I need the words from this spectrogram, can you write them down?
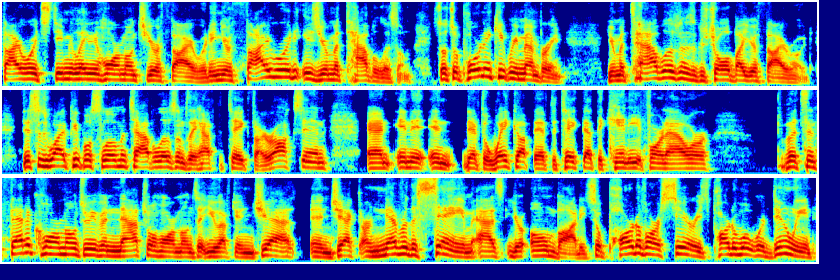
thyroid stimulating hormone to your thyroid, and your thyroid is your metabolism. So it's important to keep remembering your metabolism is controlled by your thyroid. This is why people slow metabolisms. They have to take thyroxine, and in it, and they have to wake up. They have to take that. They can't eat for an hour. But synthetic hormones or even natural hormones that you have to ingest, inject are never the same as your own body. So part of our series, part of what we're doing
